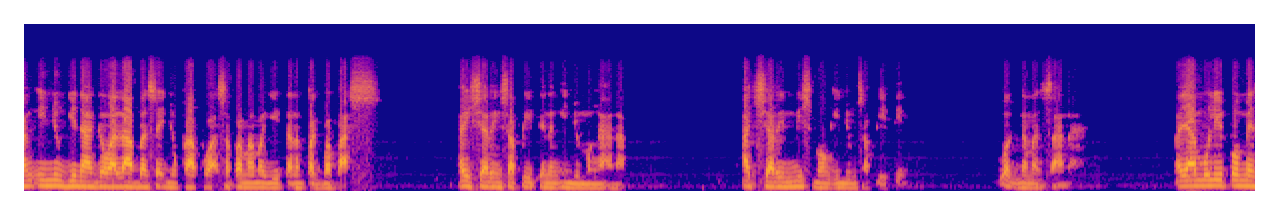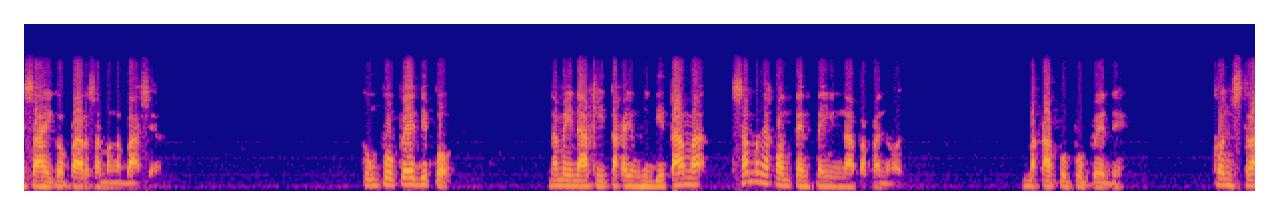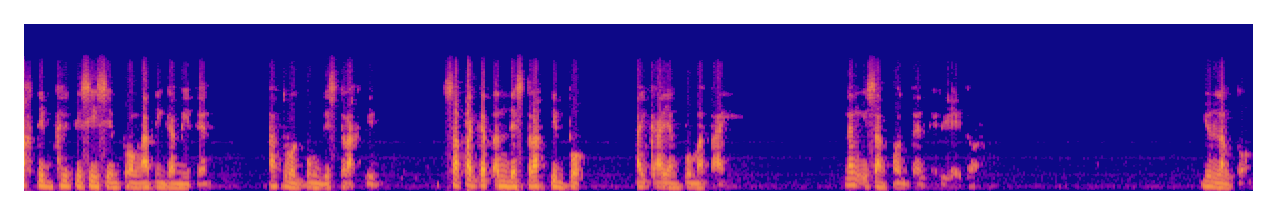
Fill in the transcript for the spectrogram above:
ang inyong ginagawa laban sa inyong kapwa sa pamamagitan ng pagbabas ay siya rin sapitin ng inyong mga anak. At siya rin mismo ang inyong sapitin. Huwag naman sana. Kaya muli po mensahe ko para sa mga basher. Kung po pwede po na may nakita kayong hindi tama sa mga content na inyong napapanood, baka po po pwede. Constructive criticism po ang ating gamitin at huwag pong destructive. Sapagkat ang destructive po ay kayang pumatay ng isang content creator. Yun lang po.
